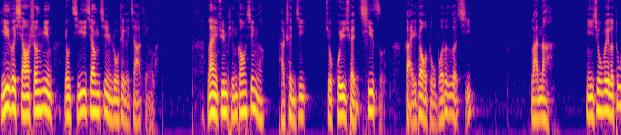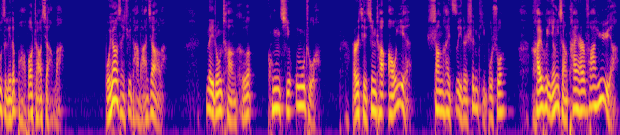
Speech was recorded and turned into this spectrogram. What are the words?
一个小生命又即将进入这个家庭了。赖君平高兴啊，他趁机就规劝妻子改掉赌博的恶习。兰呐，你就为了肚子里的宝宝着想吧，不要再去打麻将了，那种场合空气污浊。而且经常熬夜，伤害自己的身体不说，还会影响胎儿发育呀。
